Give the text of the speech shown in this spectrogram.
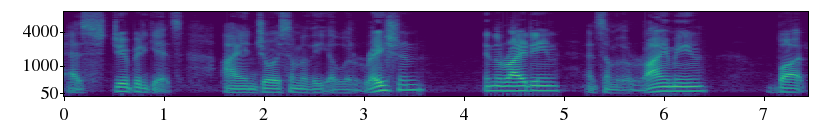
as stupid gets. I enjoy some of the alliteration in the writing and some of the rhyming, but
